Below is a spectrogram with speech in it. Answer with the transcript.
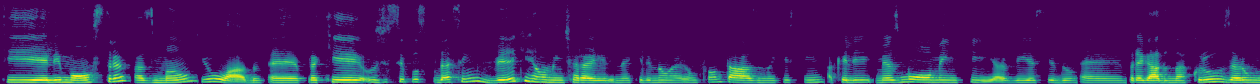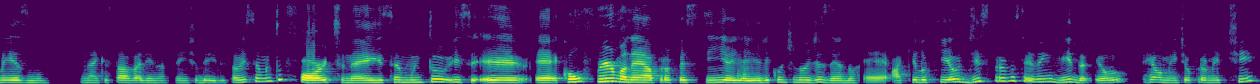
Que ele mostra as mãos e o lado, é, para que os discípulos pudessem ver que realmente era ele, né? Que ele não era um fantasma, que sim, aquele mesmo homem que havia sido é, pregado na cruz era o mesmo, né, que estava ali na frente deles. Então isso é muito forte, né? Isso é muito, isso é, é, confirma, né, a profecia. E aí ele continua dizendo, é aquilo que eu disse para vocês em vida. Eu realmente eu prometi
